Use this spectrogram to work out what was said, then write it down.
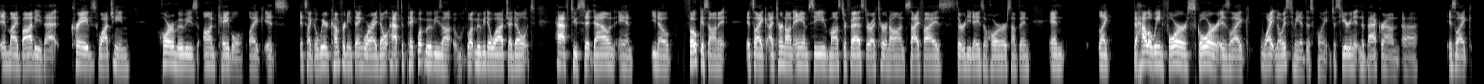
in my body that craves watching horror movies on cable. Like it's it's like a weird comforting thing where i don't have to pick what movies on what movie to watch. I don't have to sit down and you know focus on it. It's like i turn on amc monster fest or i turn on sci-fi's 30 days of horror or something and like the halloween 4 score is like white noise to me at this point. Just hearing it in the background uh is like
